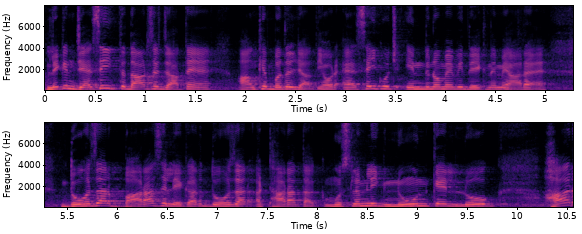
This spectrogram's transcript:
لیکن جیسے ہی اقتدار سے جاتے ہیں، آنکھیں بدل جاتی ہیں اور ایسے ہی کچھ ان دنوں میں بھی دیکھنے میں آ رہا ہے۔ دو ہزار بارہ سے لے کر دو ہزار اٹھارہ تک مسلم لیگ نون کے لوگ ہر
